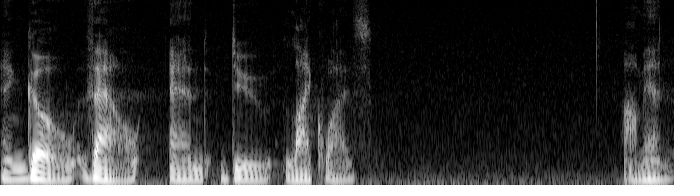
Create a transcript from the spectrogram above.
And go thou and do likewise. Amen.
